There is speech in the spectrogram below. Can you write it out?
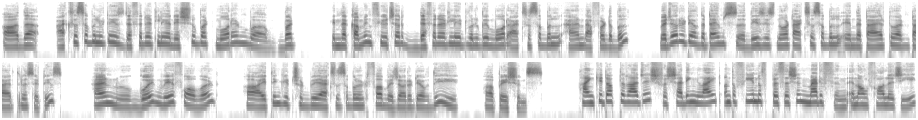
Uh, the accessibility is definitely an issue, but more and more, but in the coming future definitely it will be more accessible and affordable majority of the times uh, this is not accessible in the tier 2 and tier 3 cities and going way forward uh, I think it should be accessible for majority of the uh, patients. Thank you, Dr. Rajesh, for shedding light on the field of precision medicine and oncology.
